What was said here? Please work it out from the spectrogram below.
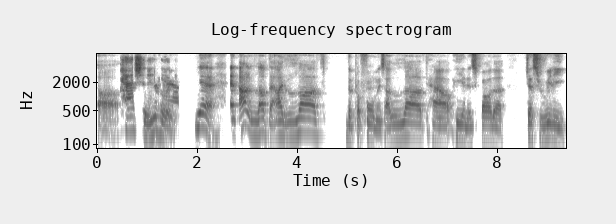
uh, passionate delivery. Yeah. yeah, and I love that. I loved the performance. I loved how he and his father just really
